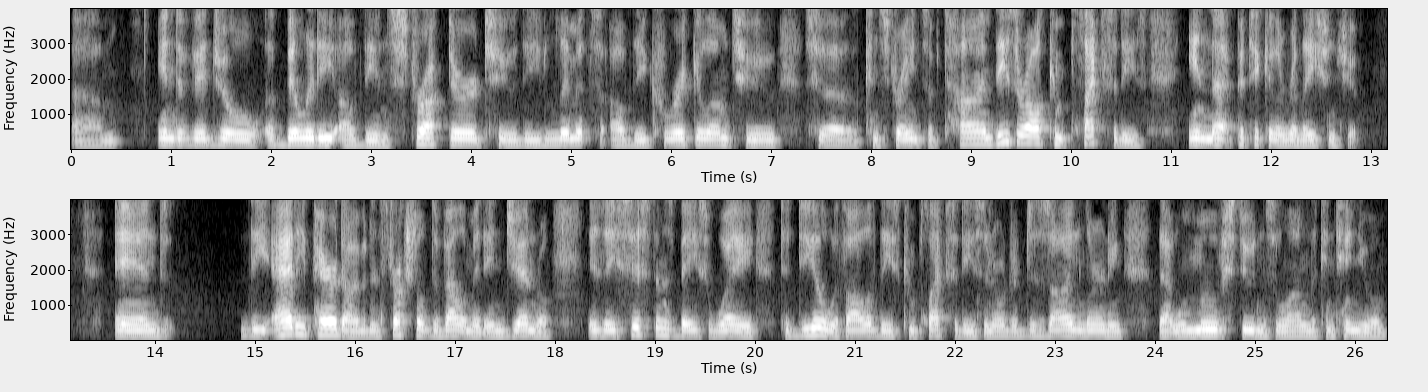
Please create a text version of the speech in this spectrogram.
um, individual ability of the instructor to the limits of the curriculum to uh, constraints of time. These are all complexities in that particular relationship. And the ADDIE paradigm and instructional development in general is a systems-based way to deal with all of these complexities in order to design learning that will move students along the continuum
